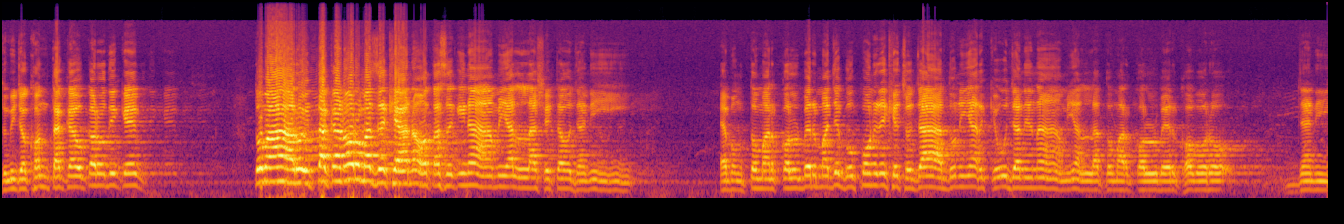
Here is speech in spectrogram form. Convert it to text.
তুমি যখন তাকাও কারও দিকে, তোমার ওই তাকানোর মাঝে খেয়ানত আছে কিনা আমি আল্লাহ সেটাও জানি। এবং তোমার কলবের মাঝে গোপন রেখেছ, যা দুনিয়ার কেউ জানে না, আমি আল্লাহ তোমার কলবের খবরও জানি।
